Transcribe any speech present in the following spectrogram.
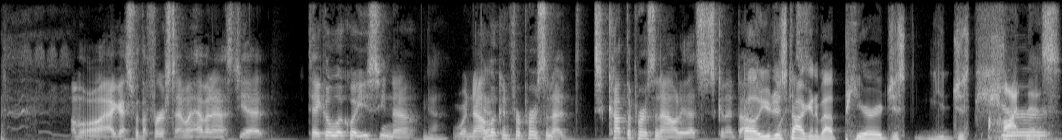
I'm, I guess for the first time, I haven't asked yet. Take a look what you see now. Yeah. We're not Okay. looking for personality. Uh, cut the personality. That's just going to. Die. Oh, you're just talking about pure, just you just hotness.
